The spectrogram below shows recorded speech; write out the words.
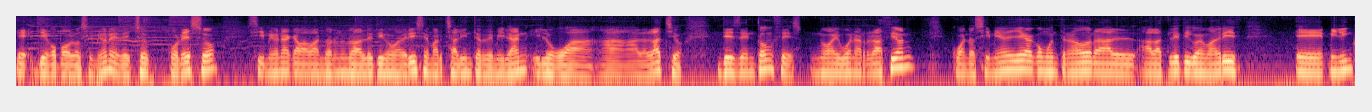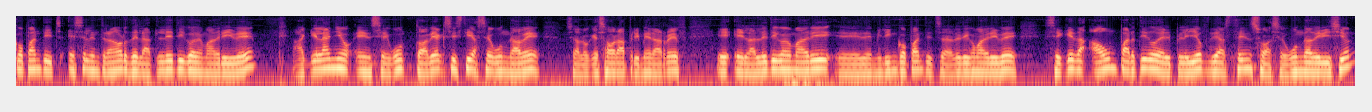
eh, Diego Pablo Simeone. De hecho, por eso Simeone acaba abandonando al Atlético Madrid, se marcha al Inter de Milán y luego a- a- al Lazio. Desde entonces no hay buena relación. Cuando Simeone llega como entrenador al, Atlético de Madrid, eh, Milinko Pantic es el entrenador del Atlético de Madrid B. Aquel año en todavía existía Segunda B, o sea, lo que es ahora Primera Ref. Eh, el Atlético de Madrid, eh, de Milinko Pantic, el Atlético de Madrid B, se queda a un partido del playoff de ascenso a Segunda División,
